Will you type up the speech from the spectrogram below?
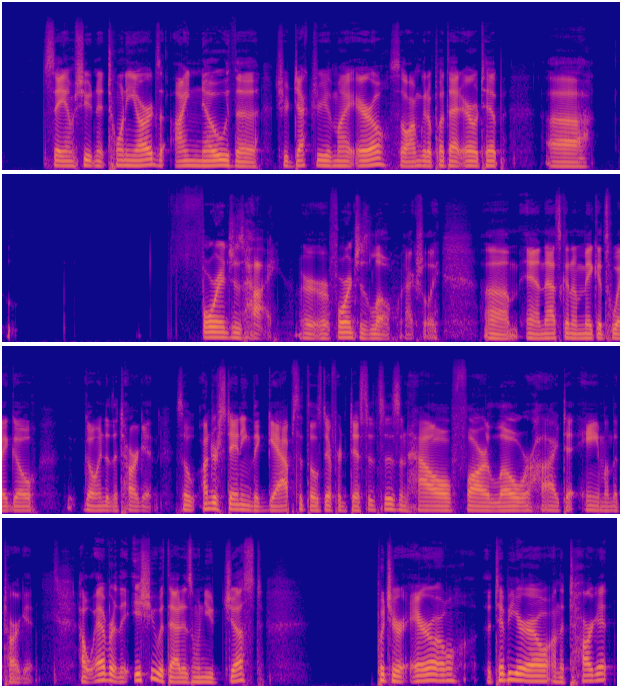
say I'm shooting at 20 yards, I know the trajectory of my arrow, so I'm going to put that arrow tip uh, four inches high or, or four inches low, actually, um, and that's going to make its way go go into the target. So understanding the gaps at those different distances and how far low or high to aim on the target. However, the issue with that is when you just put your arrow the tip of your arrow on the target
